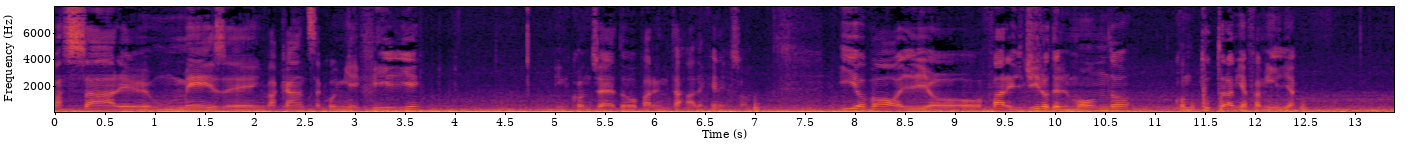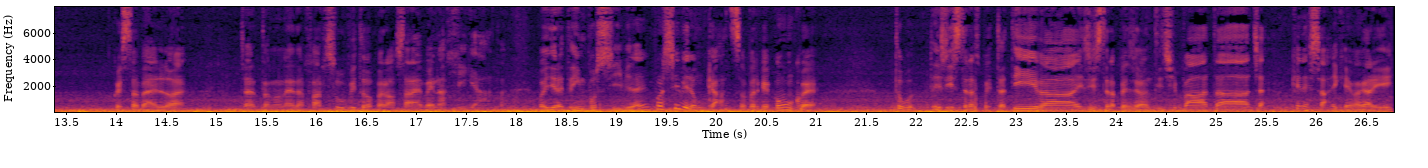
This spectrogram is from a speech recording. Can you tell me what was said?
passare un mese in vacanza con i miei figli in congedo parentale, che ne so. Io voglio fare il giro del mondo con tutta la mia famiglia questo è bello, eh. Certo, non è da far subito, però sarebbe una figata. Voi direte impossibile, impossibile un cazzo, perché comunque tu, esiste l'aspettativa, esiste la pensione anticipata, cioè, che ne sai che magari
